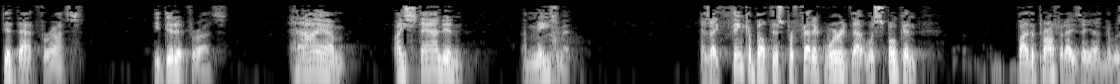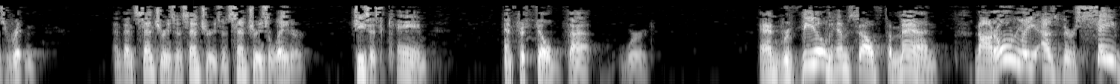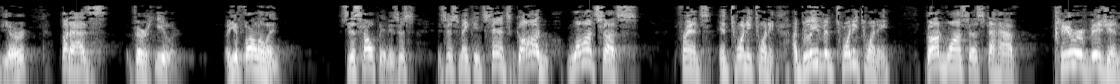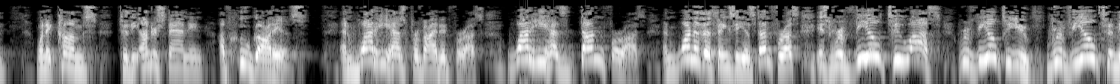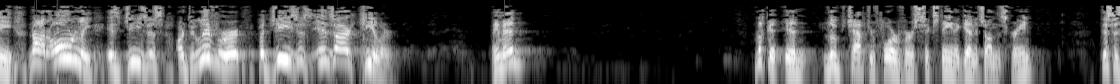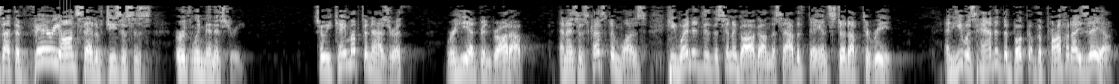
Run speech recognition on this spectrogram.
did that for us. He did it for us. And I am, I stand in amazement as I think about this prophetic word that was spoken by the prophet Isaiah and it was written. And then centuries and centuries and centuries later, Jesus came and fulfilled that word. And revealed himself to man not only as their savior, but as their healer. Are you following? Is this helping? Is this, is this making sense? God wants us, friends, in 2020. I believe in 2020, God wants us to have clearer vision when it comes to the understanding of who God is and what He has provided for us, what He has done for us. And one of the things He has done for us is revealed to us, revealed to you, revealed to me. Not only is Jesus our deliverer, but Jesus is our healer. Amen? Look at in Luke chapter 4 verse 16. Again, it's on the screen. This is at the very onset of Jesus' earthly ministry. So he came up to Nazareth, where he had been brought up, and as his custom was, he went into the synagogue on the Sabbath day and stood up to read. And he was handed the book of the prophet Isaiah.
